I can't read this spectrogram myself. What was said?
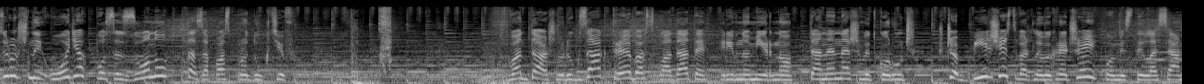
зручний одяг по сезону та запас продуктів. Вантаж у рюкзак треба складати рівномірно та не на швидкоруч, щоб більшість важливих речей помістилася.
